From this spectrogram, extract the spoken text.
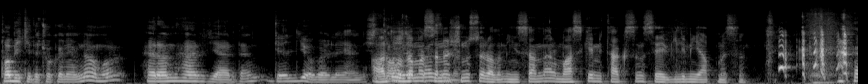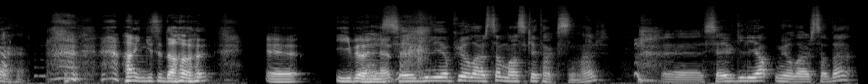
tabii ki de çok önemli ama her an her yerden geliyor böyle yani. İşte Arda o zaman sana ben. şunu soralım. İnsanlar maske mi taksın, sevgili mi yapmasın? Hangisi daha e, iyi bir Yani önlem? sevgili yapıyorlarsa maske taksınlar. Ee, sevgili yapmıyorlarsa da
